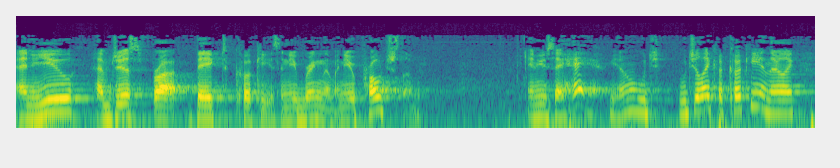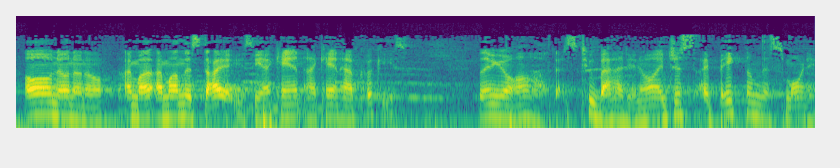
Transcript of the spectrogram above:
And you have just brought baked cookies and you bring them and you approach them and you say, hey, you know, would you, would you like a cookie? And they're like, oh, no, no, no. I'm on, I'm on this diet. You see, I can't, I can't have cookies. But then you go, oh, that's too bad. You know, I just, I baked them this morning.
